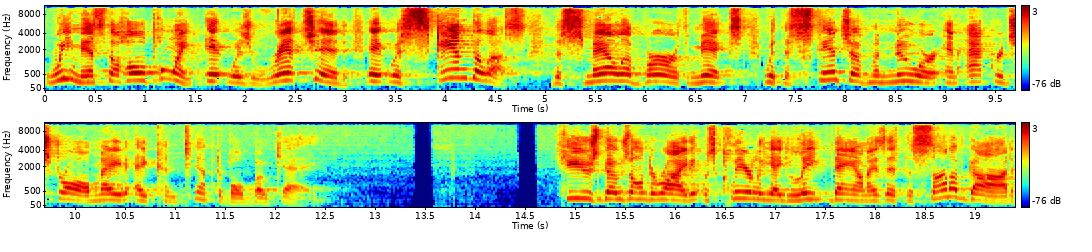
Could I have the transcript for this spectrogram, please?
we miss the whole point. It was wretched, it was scandalous. The smell of birth mixed with the stench of manure and acrid straw made a contemptible bouquet. Hughes goes on to write, it was clearly a leap down, as if the Son of God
